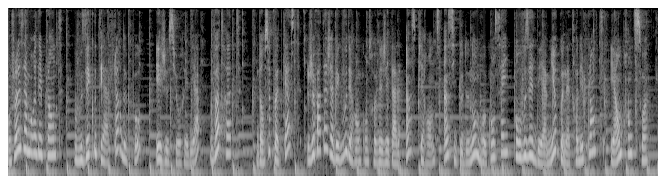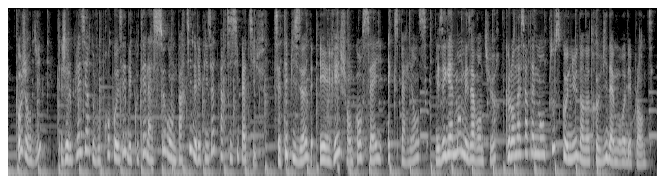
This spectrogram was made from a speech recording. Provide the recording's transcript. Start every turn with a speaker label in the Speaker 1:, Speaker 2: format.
Speaker 1: Bonjour les amoureux des plantes, vous écoutez à fleur de peau et je suis Aurélia, votre hôte. Dans ce podcast, je partage avec vous des rencontres végétales inspirantes ainsi que de nombreux conseils pour vous aider à mieux connaître les plantes et à en prendre soin. Aujourd'hui, j'ai le plaisir de vous proposer d'écouter la seconde partie de l'épisode participatif. Cet épisode est riche en conseils, expériences, mais également mes aventures que l'on a certainement tous connues dans notre vie d'amoureux des plantes.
